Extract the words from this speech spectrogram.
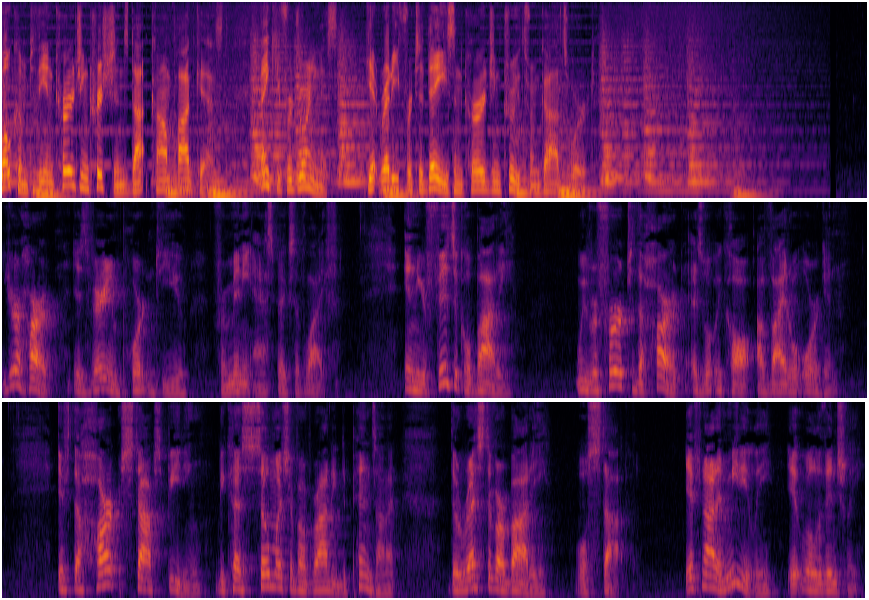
Welcome to the encouragingchristians.com podcast. Thank you for joining us. Get ready for today's encouraging truth from God's Word. Your heart is very important to you for many aspects of life. In your physical body, we refer to the heart as what we call a vital organ. If the heart stops beating, because so much of our body depends on it, the rest of our body will stop. If not immediately, it will eventually.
